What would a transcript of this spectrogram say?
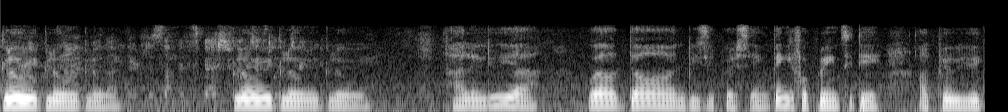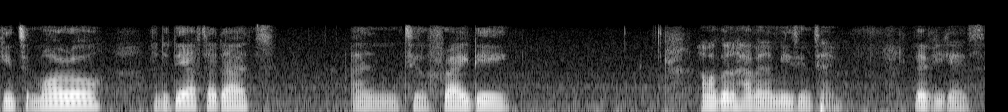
Glory, glory, glory. Glory, glory, glory. Hallelujah. Well done, busy person. Thank you for praying today. I'll pray with you again tomorrow and the day after that until Friday. And we're going to have an amazing time. Love you guys.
